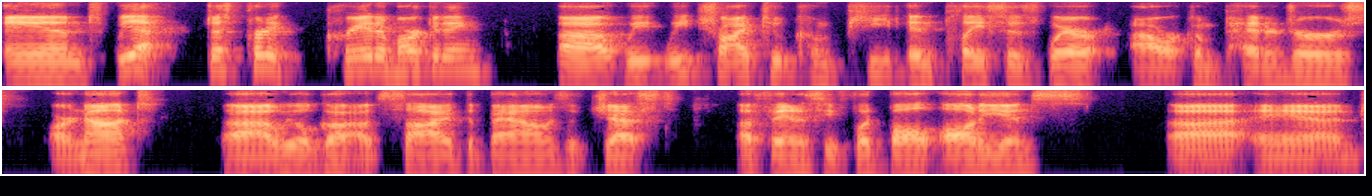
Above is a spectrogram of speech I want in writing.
and yeah, just pretty creative marketing. Uh, we we try to compete in places where our competitors are not. Uh, we will go outside the bounds of just a fantasy football audience uh, and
